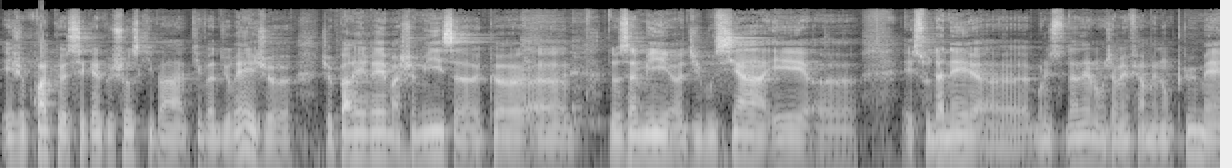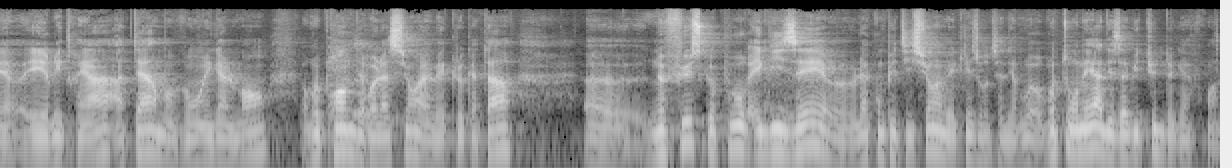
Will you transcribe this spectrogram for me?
et je crois que c'est quelque chose qui va, qui va durer. Je parierai ma chemise que nos amis djiboutiens et, et soudanais, bon les soudanais l'ont jamais fermé non plus, mais et érythréens à terme vont également reprendre des relations avec le Qatar euh, ne fût-ce que pour aiguiser euh, la compétition avec les autres, c'est-à-dire retourner à des habitudes de guerre froide.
